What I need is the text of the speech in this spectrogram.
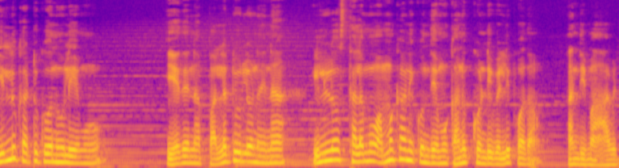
ఇల్లు కట్టుకోనులేము ఏదైనా పల్లెటూరులోనైనా ఇల్లో స్థలము అమ్మకానికి ఉందేమో కనుక్కోండి వెళ్ళిపోదాం అంది మా ఆవిడ.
